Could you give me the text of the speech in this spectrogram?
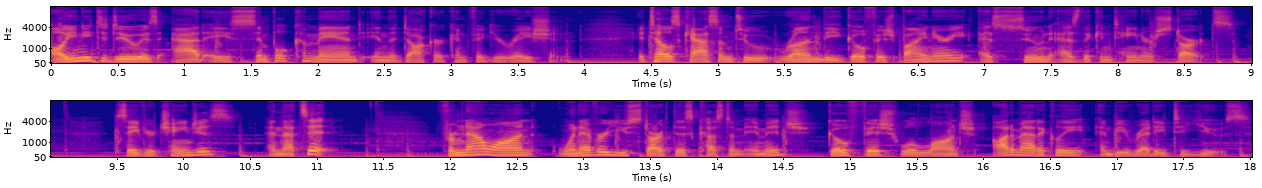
All you need to do is add a simple command in the Docker configuration. It tells Chasm to run the GoFish binary as soon as the container starts. Save your changes, and that's it. From now on, whenever you start this custom image, GoFish will launch automatically and be ready to use.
